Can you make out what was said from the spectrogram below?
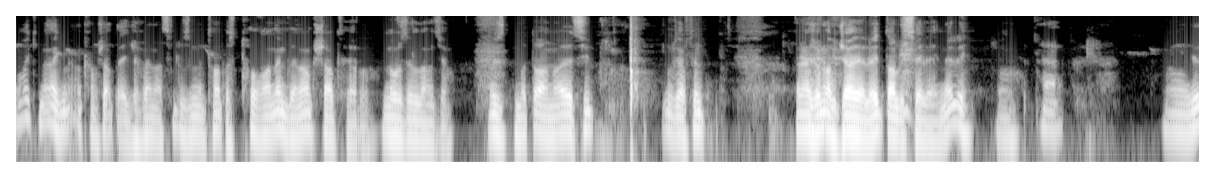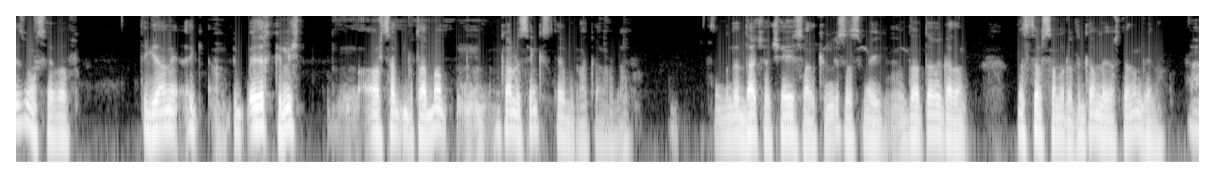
Ուղղակի մենակ մի անգամ շատ էի ջղանացել, ուզում եմ ընդհանրապես թողանեմ գնամ շատ հեռու, Նոր Զելանդիա։ Ես մտա նայեցի, ու արդեն նրան ժամանակ ջահել էի, տալիս էլ էին, էլի։ Հա։ Ես ոնց եղավ։ Տիգրանի երեք միշտ արցակ մտաբա գալիս ենք ստեղ բնականաբար։ Ասենք դա դաչա չէի սալքում, ես ասում եի դա տեղը գալամ։ Նստեմ սամորոտը գամ մեր ստանում գնամ։ Հա։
